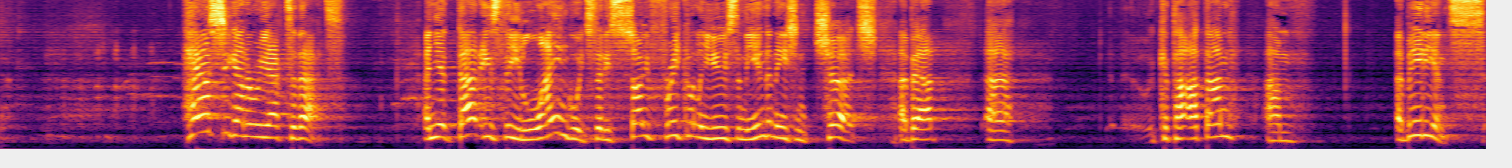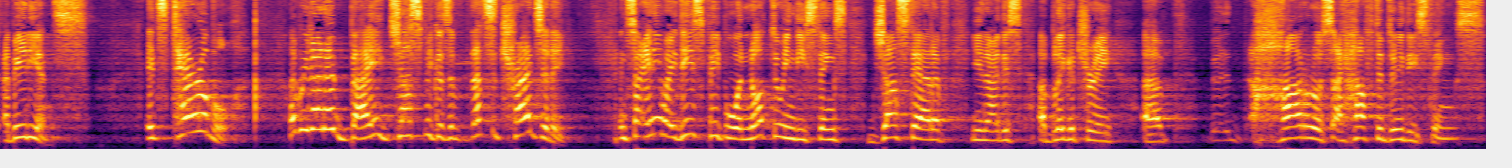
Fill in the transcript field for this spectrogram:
How's she going to react to that? And yet, that is the language that is so frequently used in the Indonesian church about uh, um, obedience, obedience. It's terrible. Like, we don't obey just because of that's a tragedy. And so, anyway, these people were not doing these things just out of, you know, this obligatory uh, harus, I have to do these things.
